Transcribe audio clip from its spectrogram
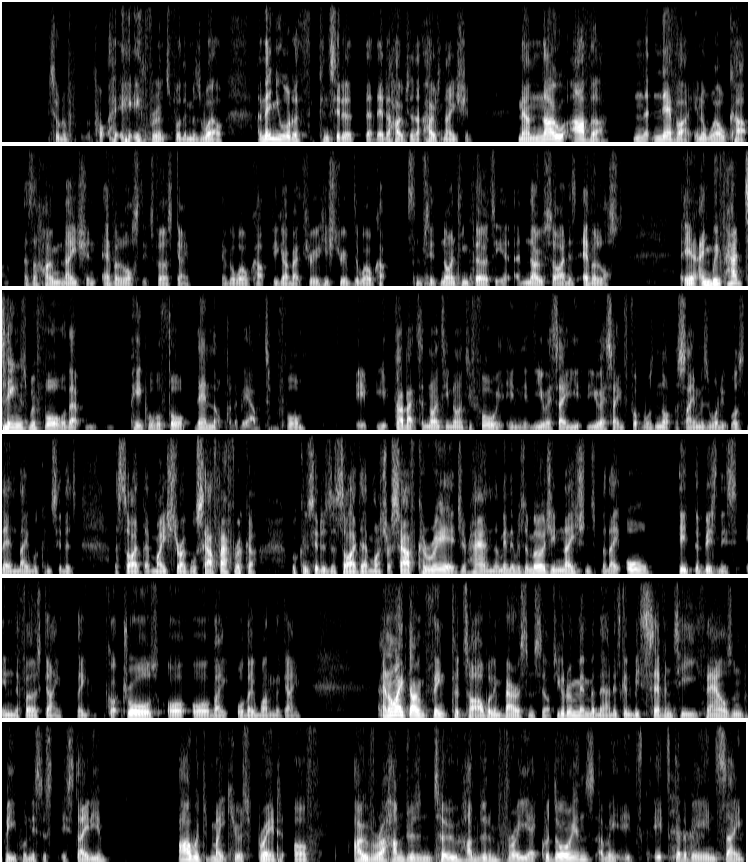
sort of influence for them as well. And then you ought to consider that they're the host uh, host nation. Now, no other, n- never in a World Cup as a home nation ever lost its first game of a World Cup. If you go back through history of the World Cup since 1930. Uh, uh, no side has ever lost. And we've had teams before that people thought they're not going to be able to perform. If you go back to 1994 in, in the USA. USA football is not the same as what it was then. They were considered a side that may struggle. South Africa were considered a side that might struggle. South Korea, Japan. I mean, there was emerging nations, but they all did the business in the first game. They got draws or or they or they won the game. And I don't think Qatar will embarrass themselves. You've got to remember now there's going to be 70,000 people in this, this stadium. I would make you a spread of over 102, 103 Ecuadorians. I mean, it's it's going to be insane.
